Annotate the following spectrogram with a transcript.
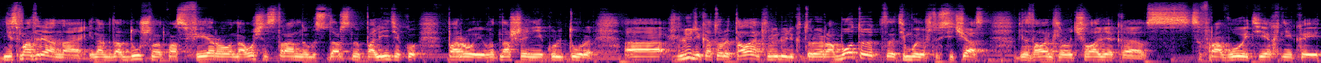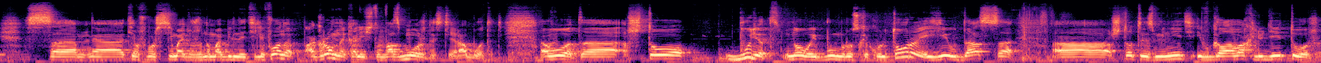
несмотря на иногда душную атмосферу, на очень странную государственную политику порой в отношении культуры, э, люди, которые талантливые люди, которые работают, тем более, что сейчас для талантливого человека с цифровой техникой, с э, тем, что можно снимать уже на мобильные телефоны, огромное количество возможностей работать. Вот, э, что будет новый бум русской культуры, и ей удастся э, что-то изменить и в головах людей тоже.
